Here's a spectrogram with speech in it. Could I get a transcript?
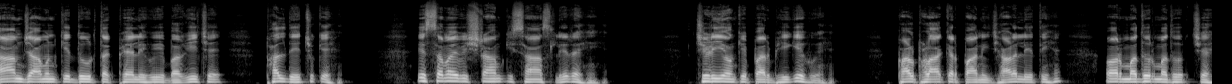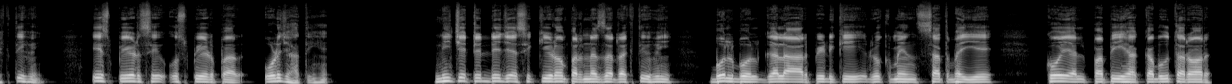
आम जामुन के दूर तक फैले हुए बगीचे फल दे चुके हैं। इस समय विश्राम की सांस ले रहे हैं। चिड़ियों के पर भीगे हुए हैं। फड़फड़ाकर पानी झाड़ लेती हैं और मधुर मधुर चहकती हुई इस पेड़ से उस पेड़ पर उड़ जाती हैं। नीचे टिड्डे जैसे कीड़ों पर नज़र रखती हुई बुलबुल, गलार, पिड़की, रुकमिन, सतभैये, कोयल, पपीहा, कबूतर और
